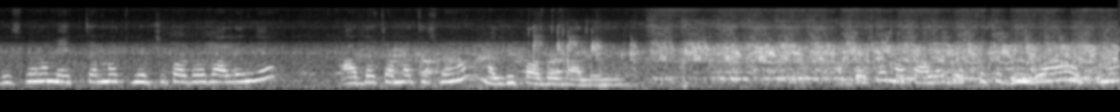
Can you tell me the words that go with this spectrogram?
अब इसमें हम एक चम्मच मिर्ची पाउडर डालेंगे, आधा चम्मच इसमें हम हल्दी पाउडर डालेंगे। अब देखो, मसाला भी अच्छे से भून रहा है, उसमें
